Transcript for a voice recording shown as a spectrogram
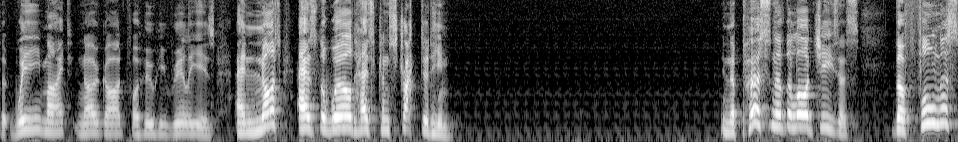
That we might know God for who He really is and not as the world has constructed Him. In the person of the Lord Jesus, the fullness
